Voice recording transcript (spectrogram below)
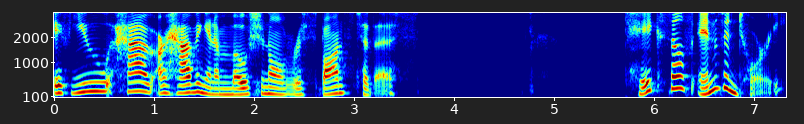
If you have are having an emotional response to this, take self-inventory.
